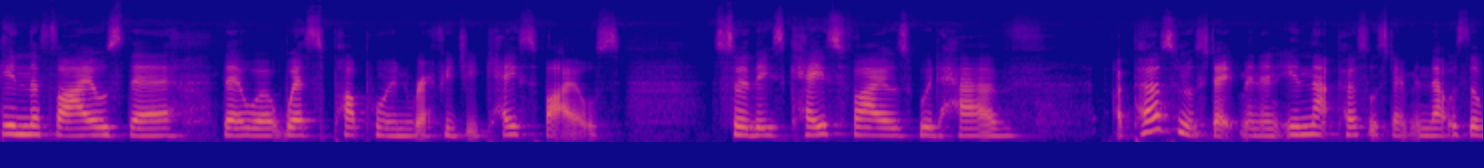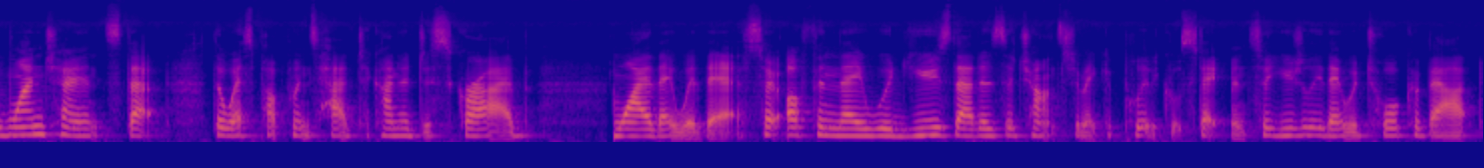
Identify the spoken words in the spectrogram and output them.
In the files there, there were West Papuan refugee case files. So these case files would have a personal statement, and in that personal statement, that was the one chance that the West Papuans had to kind of describe why they were there. So often they would use that as a chance to make a political statement. So usually they would talk about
